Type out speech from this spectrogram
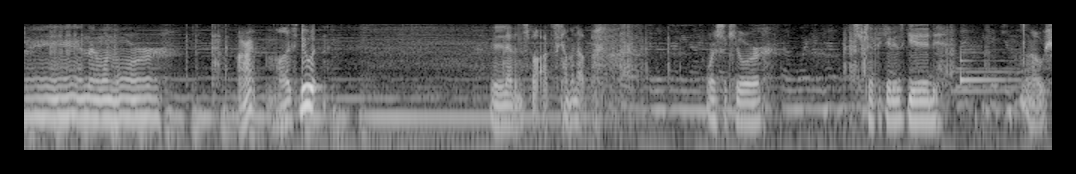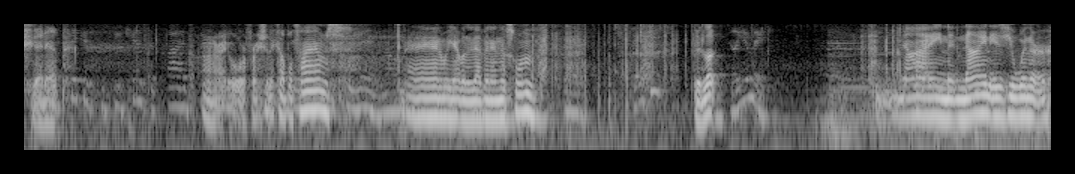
And then one more. All right, let's do it. 11 spots coming up. We're secure. Certificate is good. Oh, shut up. Alright, we'll refresh it a couple times. And we have 11 in this one. Good luck. Nine. Nine is your winner.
